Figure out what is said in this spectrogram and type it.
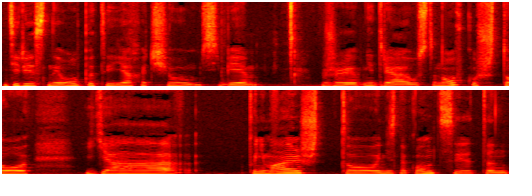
интересный опыт, и я хочу себе уже внедряю установку, что я понимаю, что незнакомцы — это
